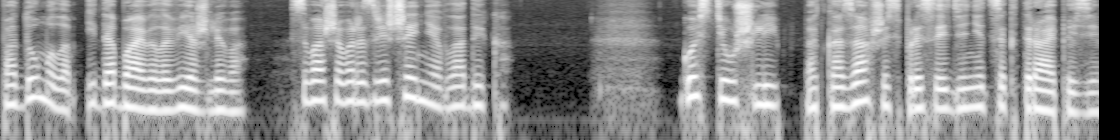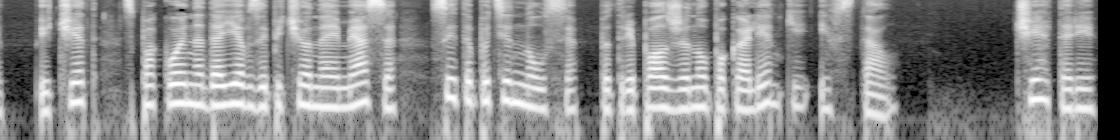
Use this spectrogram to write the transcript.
Подумала и добавила вежливо. «С вашего разрешения, владыка». Гости ушли, отказавшись присоединиться к трапезе, и Чет, спокойно доев запеченное мясо, сыто потянулся, потрепал жену по коленке и встал. «Четари!»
